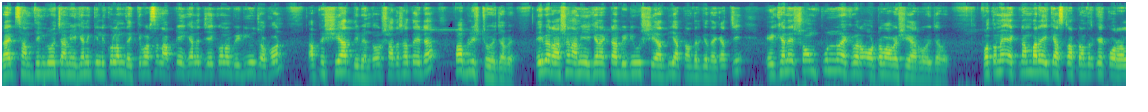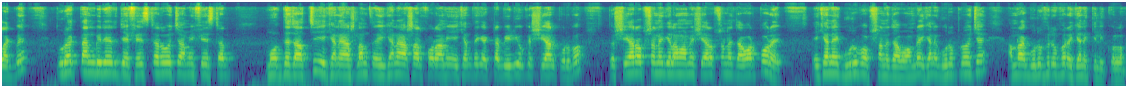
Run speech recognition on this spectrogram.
রাইট সামথিং রয়েছে, আমি এখানে ক্লিক করলাম, দেখতে পাচ্ছেন আপনি এখানে যে কোনো ভিডিও যখন আপনি শেয়ার দিবেন তখন সাথে সাথে এটা পাবলিশড হয়ে যাবে। এইবার আসেন, আমি এখানে একটা ভিডিও শেয়ার দিয়ে আপনাদেরকে দেখাচ্ছি। এইখানে সম্পূর্ণ একেবারে অটোভাবে শেয়ার হয়ে যাবে। প্রথমে এক নম্বরে এই কাজটা আপনাদেরকে করা লাগবে। তুরাক তানবীরের যে ফেজটা রয়েছে, আমি ফেজটার মধ্যে যাচ্ছি, এখানে আসলাম। তো এখানে আসার পর আমি এখান থেকে একটা ভিডিওকে শেয়ার করব। তো শেয়ার অপশানে গেলাম আমি। শেয়ার অপশানে যাওয়ার পরে এখানে গ্রুপ অপশানে যাব আমরা। এখানে গ্রুপ রয়েছে, আমরা গ্রুপের উপর এখানে ক্লিক করলাম।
